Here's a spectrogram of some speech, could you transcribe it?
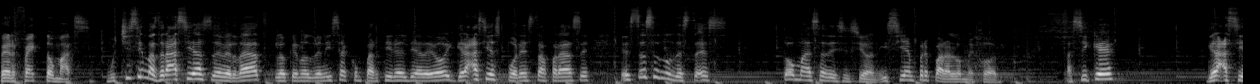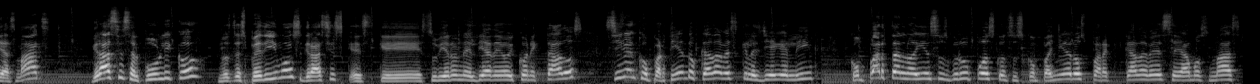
Perfecto, Max. Muchísimas gracias, de verdad, lo que nos venís a compartir el día de hoy. Gracias por esta frase. Estés en donde estés, toma esa decisión y siempre para lo mejor. Así que, gracias, Max. Gracias al público, nos despedimos, gracias que, que estuvieron el día de hoy conectados. Sigan compartiendo cada vez que les llegue el link, compártanlo ahí en sus grupos con sus compañeros para que cada vez seamos más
